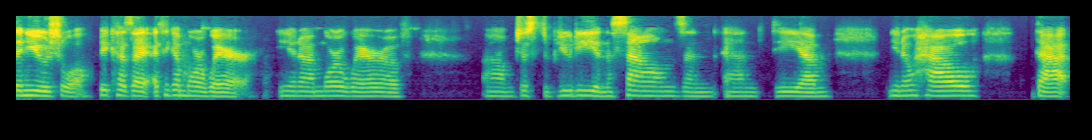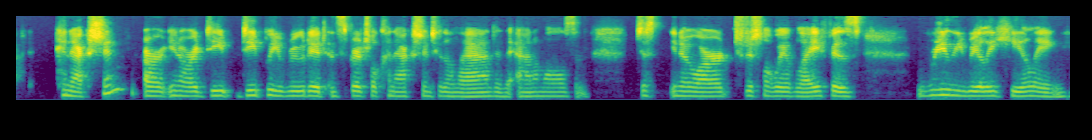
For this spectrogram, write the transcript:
than usual because I, I, think I'm more aware. You know, I'm more aware of um, just the beauty and the sounds and and the um, you know how that connection our you know our deep deeply rooted and spiritual connection to the land and the animals and just you know our traditional way of life is really really healing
